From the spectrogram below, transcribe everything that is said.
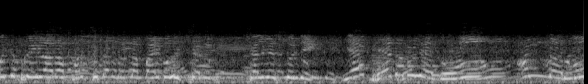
ఉంది ప్రియులారా. పరిశుద్ధ బైబుల్ చదివిస్తుంది. ఏ భేదము లేదు అందరూ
